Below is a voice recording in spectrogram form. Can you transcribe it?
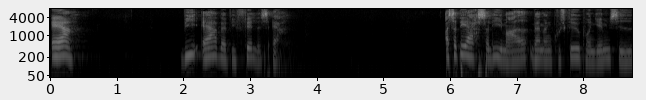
er, vi er, hvad vi fælles er. Altså det er så lige meget, hvad man kunne skrive på en hjemmeside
